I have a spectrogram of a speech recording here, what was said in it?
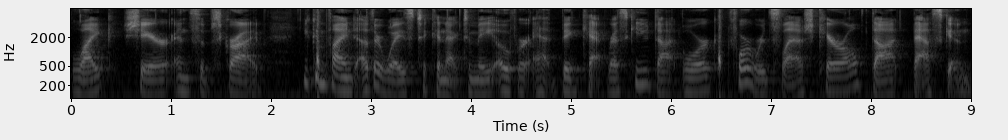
like, share, and subscribe. You can find other ways to connect to me over at bigcatrescue.org forward slash carol.baskin.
